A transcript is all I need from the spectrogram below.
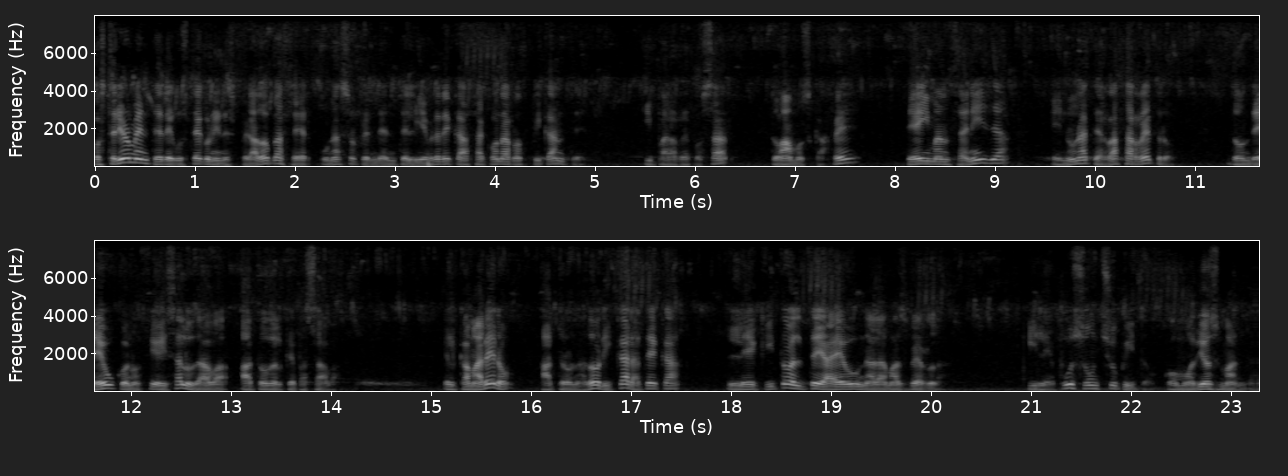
Posteriormente degusté con inesperado placer una sorprendente liebre de caza con arroz picante, y para reposar tomamos café té y manzanilla en una terraza retro, donde Eu conocía y saludaba a todo el que pasaba. El camarero, atronador y karateca, le quitó el té a Eu nada más verla y le puso un chupito, como Dios manda.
